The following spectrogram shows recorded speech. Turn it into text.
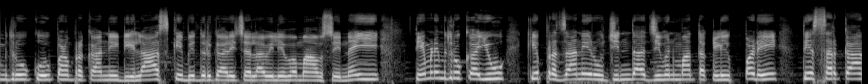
મિત્રો કોઈ પણ પ્રકારની ઢીલાસ કે બેદરકારી ચલાવી લેવામાં આવશે નહીં. તેમણે મિત્રો કહ્યું કે પ્રજાને રોજિંદા જીવનમાં તકલીફ પડે તે સરકાર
